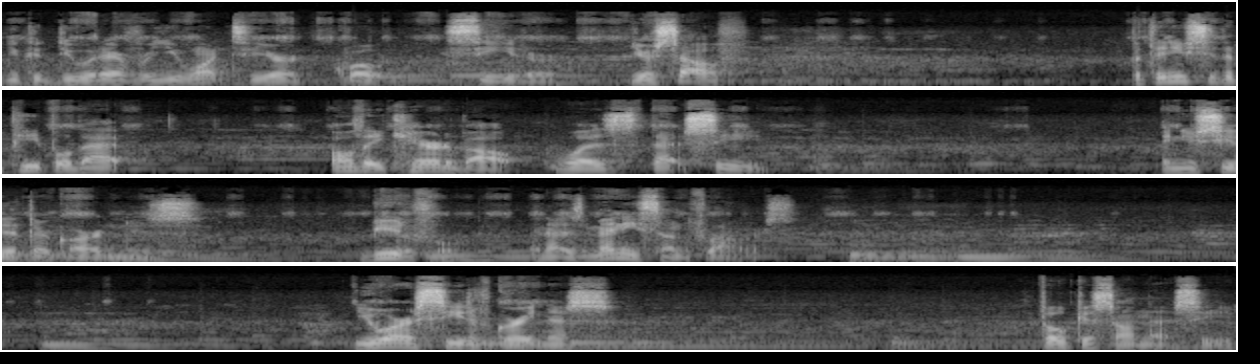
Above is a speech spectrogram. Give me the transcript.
You could do whatever you want to your quote seed or yourself. But then you see the people that all they cared about was that seed. And you see that their garden is beautiful and has many sunflowers. You are a seed of greatness. Focus on that seed.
